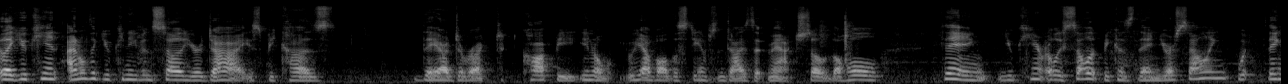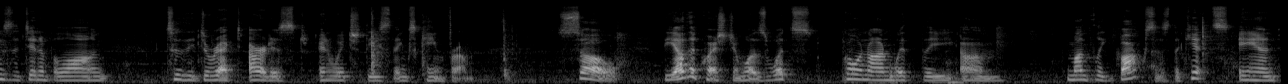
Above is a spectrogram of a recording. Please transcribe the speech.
like you can't, I don't think you can even sell your dies because they are direct copy. You know, we have all the stamps and dies that match. So the whole thing, you can't really sell it because then you're selling things that didn't belong to the direct artist in which these things came from. So the other question was what's going on with the um, monthly boxes, the kits, and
